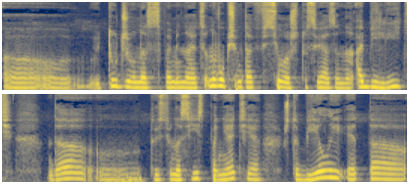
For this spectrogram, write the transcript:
Э, тут же у нас вспоминается, ну, в общем-то, все, что связано, обелить, да, э, то есть у нас есть понятие, что белый – это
